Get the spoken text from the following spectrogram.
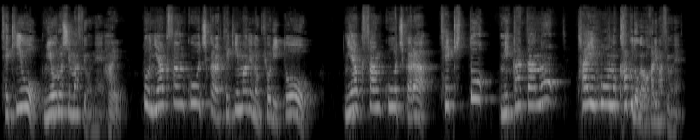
敵を見下ろしますよね。はい。と、203高地から敵までの距離と、203高地から敵と味方の大砲の角度がわかりますよね。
